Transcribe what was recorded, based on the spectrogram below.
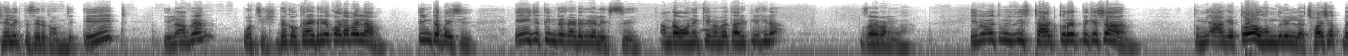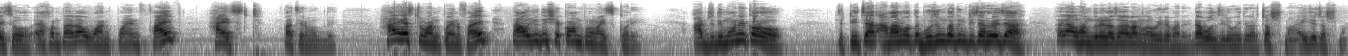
সে লিখতেছে এরকম যে এইট ইলেভেন পঁচিশ। দেখো ক্রাইটেরিয়া কটা পাইলাম? তিনটা পাইছি। এই যে তিনটা ক্রাইটেরিয়া লিখছি, আমরা অনেকে এভাবে তারিখ লিখি না? জয় বাংলা। এইভাবে তুমি যদি স্টার্ট করো অ্যাপ্লিকেশান তুমি আগে তো আলহামদুলিল্লাহ ছয়, সাত পাইছো, এখন পাইবা ওয়ান পয়েন্ট ফাইভ হাইয়েস্ট পাঁচের মধ্যে। হাইয়েস্ট ওয়ান পয়েন্ট ফাইভ তাও যদি সে কম্প্রোমাইজ করে। আর যদি মনে করো যে টিচার আমার মতো বুঝুম কতুম টিচার হয়ে যায়, তাহলে আলহামদুলিল্লাহ জয় বাংলা হইতে পারে ডাবল জিরো হইতে পারে, চশমা, এই যে চশমা,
